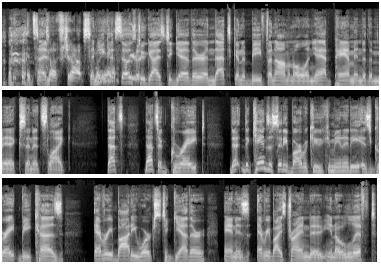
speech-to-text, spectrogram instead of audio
It's a And- tough job. and Somebody you get those two it. guys together and that's going to be phenomenal. And you add Pam into the mix and it's like, that's, that's a great, the, the Kansas City barbecue community is great because everybody works together and is everybody's trying to, you know, lift,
